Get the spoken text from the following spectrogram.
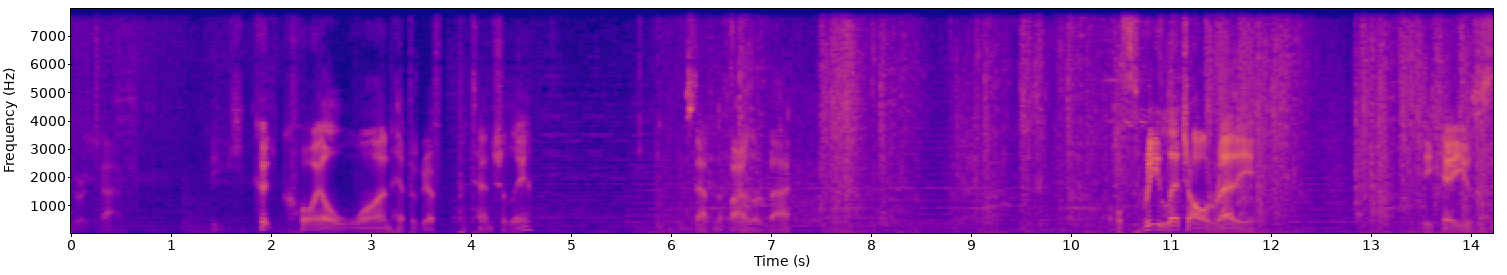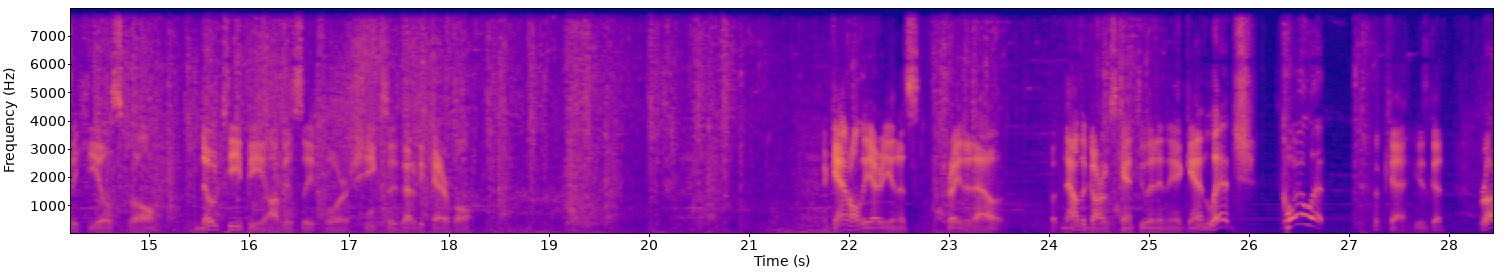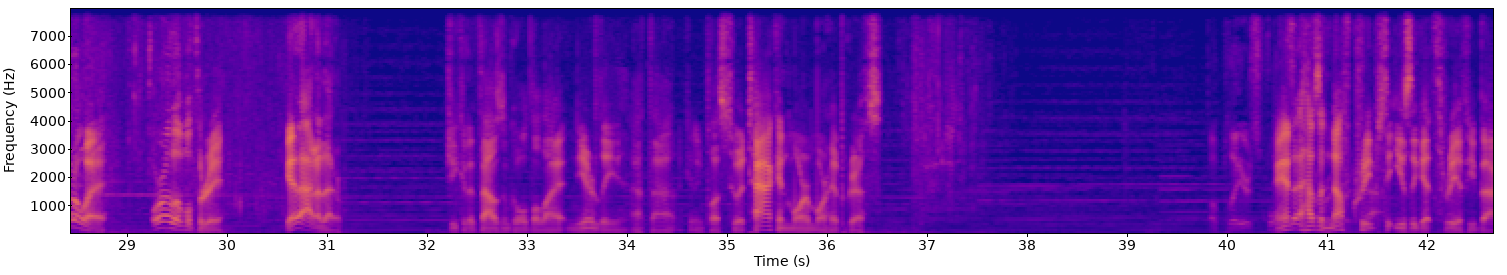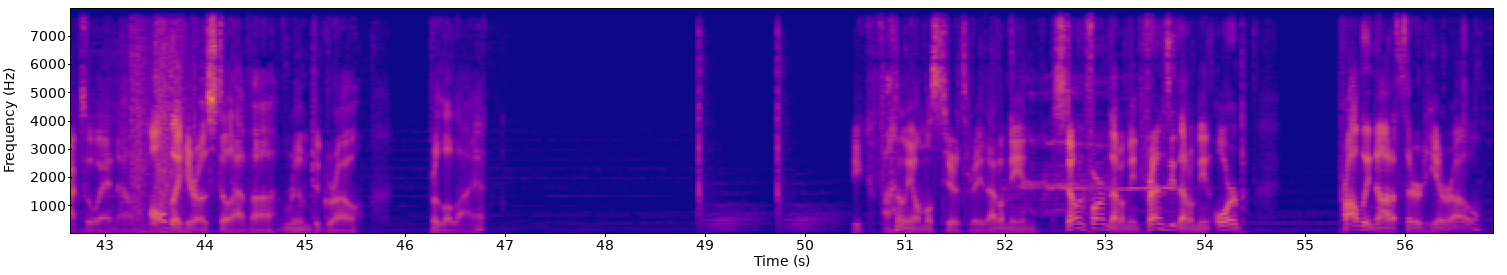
Under attack. he he could coil one hippogriff potentially. Staffing the Fire Lord back. Level 3 Lich already. DK uses the heal scroll. No TP, obviously, for Sheik, so he's got to be careful. Again, all the air units traded out. But now the Gargs can't do anything again. Lich! Coil it! Okay, he's good. Run away. Or a level 3. Get out of there. Sheik at a thousand gold, LawLiet nearly at that, getting plus two attack and more and more hippogriffs. A player's forces Panda has enough creeps to easily get three if he backs away now. All the heroes still have uh, room to grow for. Sheik finally almost tier three. That'll mean Stone Form, that'll mean Frenzy, that'll mean Orb. Probably not a third hero.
